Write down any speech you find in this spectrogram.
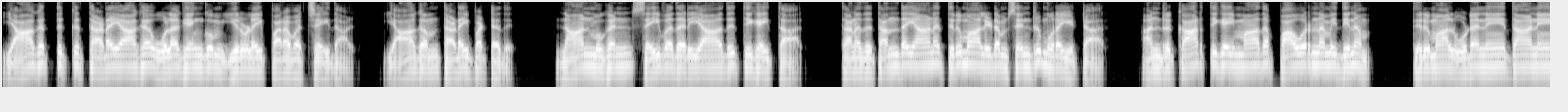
யாகத்துக்கு தடையாக உலகெங்கும் இருளை பரவச் செய்தாள். யாகம் தடைப்பட்டது நான்முகன் செய்வதறியாது திகைத்தார். தனது தந்தையான திருமாலிடம் சென்று முறையிட்டார். அன்று கார்த்திகை மாத பௌர்ணமி தினம் திருமால் உடனே தானே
